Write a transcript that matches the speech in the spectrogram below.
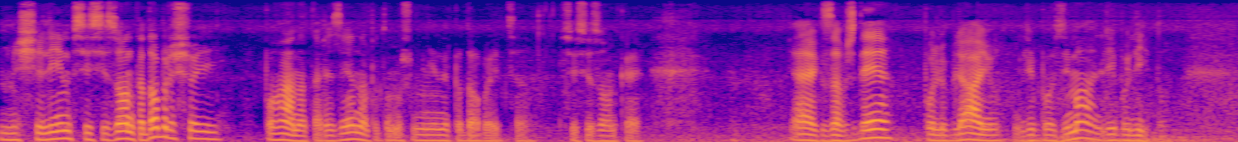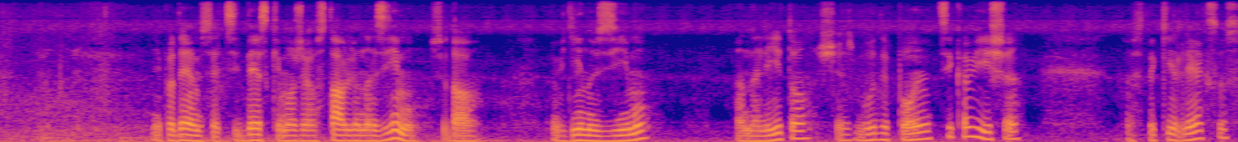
Мішелін, всі сезонка. Добре, що і погана та резина, тому що мені не подобається всі сезонка. Я як завжди полюбляю либо зима, либо літо. І подивимося, ці диски може я оставлю на зиму, сюди вдіну зиму, а на літо щось буде цікавіше. Ось такий Lexus.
